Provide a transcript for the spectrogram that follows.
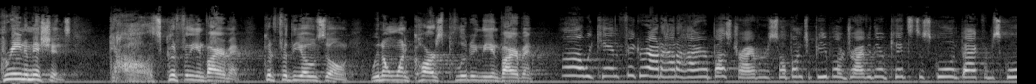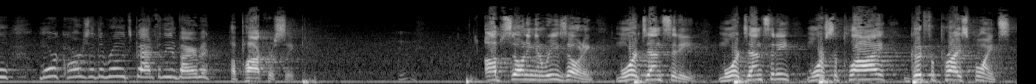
Green emissions. God, it's good for the environment, good for the ozone. We don't want cars polluting the environment. Oh, we can't figure out how to hire bus drivers, so a bunch of people are driving their kids to school and back from school. More cars on the roads, bad for the environment. Hypocrisy. Upzoning and rezoning, more density, more density, more supply, good for price points.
